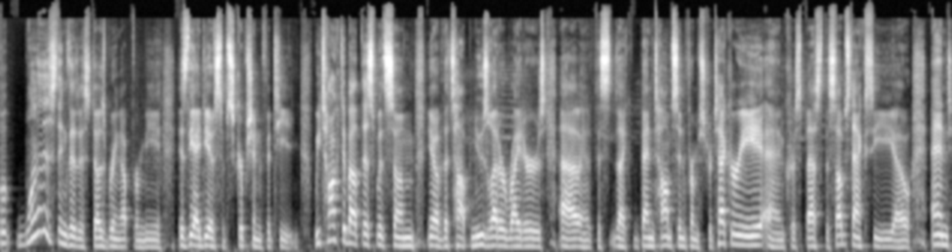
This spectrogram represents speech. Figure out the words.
but one of those things that this does bring up for me is the idea of subscription fatigue. We talked about this with some, you know, of the top newsletter writers, uh, this, like Ben Thompson from Stratechery and Chris Best, the Substack CEO, and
